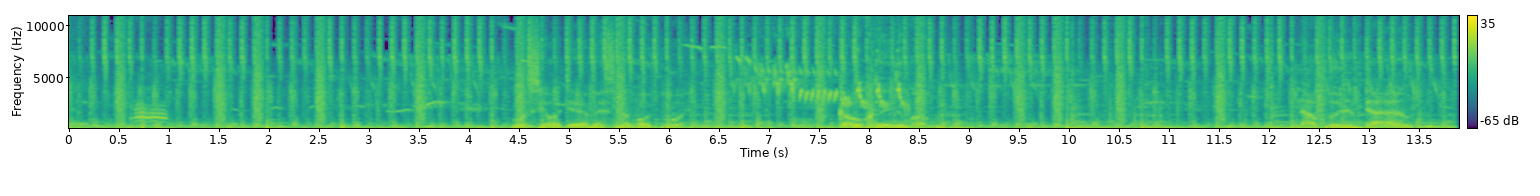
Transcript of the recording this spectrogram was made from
What's your idea messing up my boy? Go clean him up. Now put him down.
